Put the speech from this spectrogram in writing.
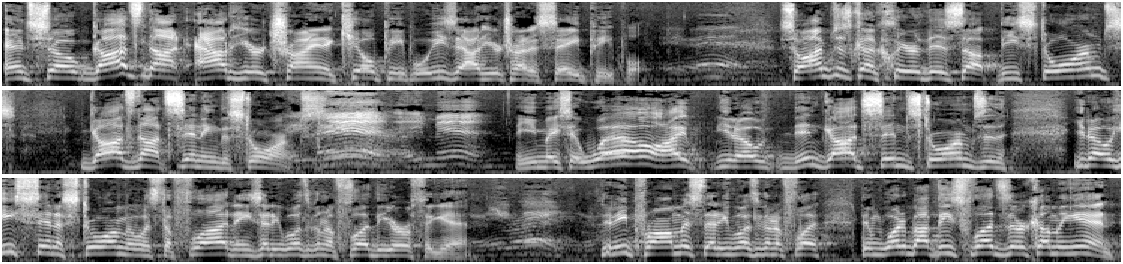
And so God's not out here trying to kill people. He's out here trying to save people. Amen. So I'm just going to clear this up. These storms, God's not sending the storms. Amen. Amen. And you may say, well, I, you know, didn't God send storms? And, you know, He sent a storm. It was the flood, and He said He wasn't going to flood the earth again. Amen. Did He promise that He wasn't going to flood? Then what about these floods that are coming in?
